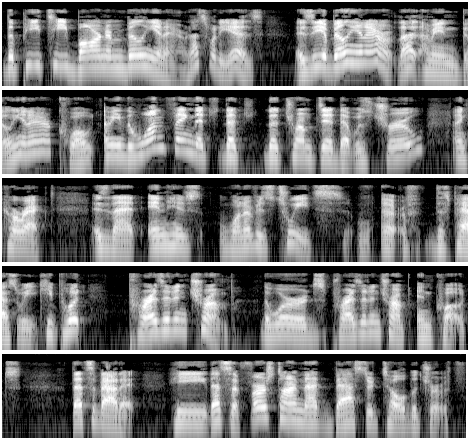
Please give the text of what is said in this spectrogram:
the P.T. Barnum billionaire. That's what he is. Is he a billionaire? That I mean, billionaire quote. I mean, the one thing that that that Trump did that was true and correct is that in his one of his tweets uh, this past week, he put President Trump, the words President Trump in quotes. That's about it. He that's the first time that bastard told the truth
